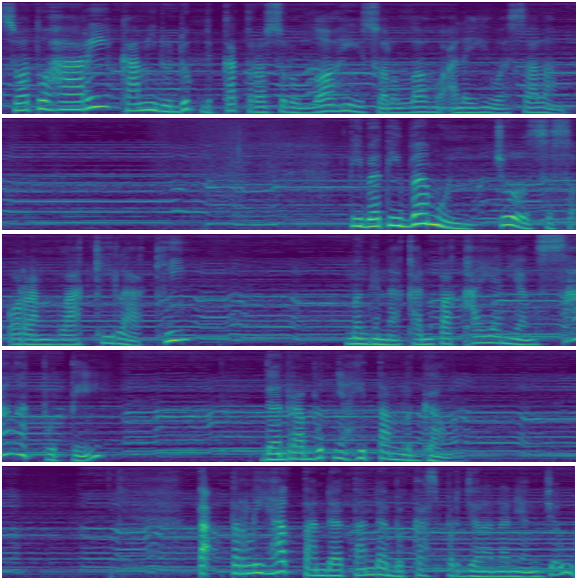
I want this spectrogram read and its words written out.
Suatu hari kami duduk dekat Rasulullah Shallallahu Alaihi Wasallam. Tiba-tiba muncul seseorang laki-laki mengenakan pakaian yang sangat putih dan rambutnya hitam legam. Tak terlihat tanda-tanda bekas perjalanan yang jauh,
